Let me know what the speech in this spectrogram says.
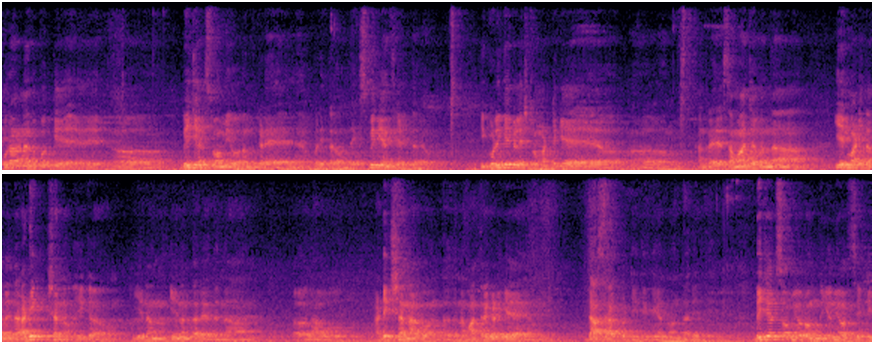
ಪುರಾಣದ ಬಗ್ಗೆ ಎನ್ ಸ್ವಾಮಿ ಅವರೊಂದು ಕಡೆ ಬರೀತಾರೆ, ಒಂದು ಎಕ್ಸ್ಪೀರಿಯನ್ಸ್ ಹೇಳ್ತಾರೆ ಈ ಗುಳಿಗೆಗಳು ಎಷ್ಟರ ಮಟ್ಟಿಗೆ ಅಂದ್ರೆ ಸಮಾಜವನ್ನು ಏನು ಮಾಡಿದ್ದಾವೆ ಅಂದರೆ ಅಡಿಕ್ಷನ್ ಈಗ ಏನನ್, ಏನಂತಾರೆ ಅದನ್ನು ನಾವು ಅಡಿಕ್ಷನ್ ಆಗುವಂಥದ್ದನ್ನು ಮಾತ್ರೆಗಳಿಗೆ ದಾಸರಾಗ್ಬಿಟ್ಟಿದ್ದೀವಿ ಅನ್ನುವಂಥ ರೀತಿ. ಬಿಜಲ್ ಸ್ವಾಮಿ ಅವರು ಒಂದು ಯೂನಿವರ್ಸಿಟಿ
